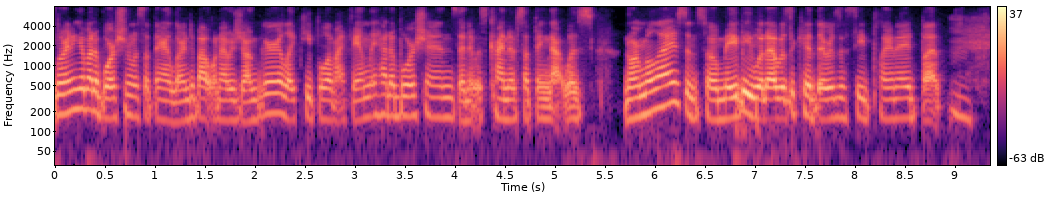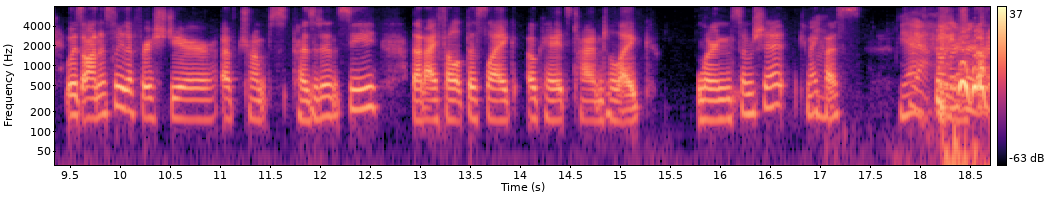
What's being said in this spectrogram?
learning about abortion was something I learned about when I was younger. Like people in my family had abortions, and it was kind of something that was normalized. And so maybe when I was a kid, there was a seed planted. But Mm. it was honestly the first year of Trump's presidency that I felt this like, okay, it's time to like learn some shit. Can I cuss? Yeah, Yeah. for sure.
